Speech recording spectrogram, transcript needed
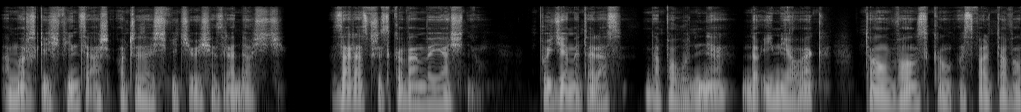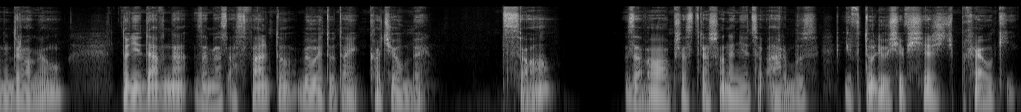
a morskie śwince aż oczy zaświeciły się z radości. Zaraz wszystko wam wyjaśnię. Pójdziemy teraz na południe do Imiołek tą wąską asfaltową drogą. Do niedawna zamiast asfaltu były tutaj kociełby. Co? Zawołał przestraszony nieco arbus i wtulił się w sierść pchełki.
